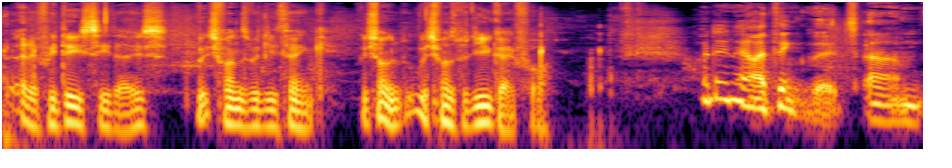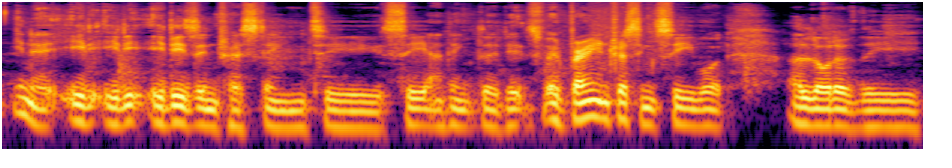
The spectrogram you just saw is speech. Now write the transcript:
And if we do see those, which ones would you think? Which ones? Which ones would you go for? I don't know. I think that um, you know it, it, it is interesting to see. I think that it's very interesting to see what a lot of the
